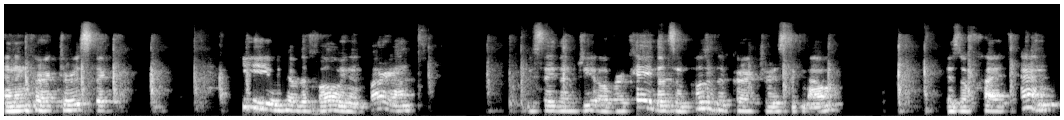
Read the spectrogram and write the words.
And in characteristic P, we have the following invariant we say that G over K, that's a positive characteristic now, is of height n,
